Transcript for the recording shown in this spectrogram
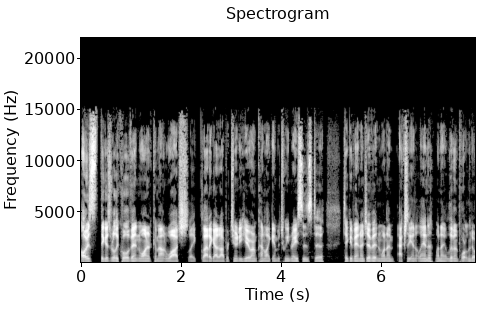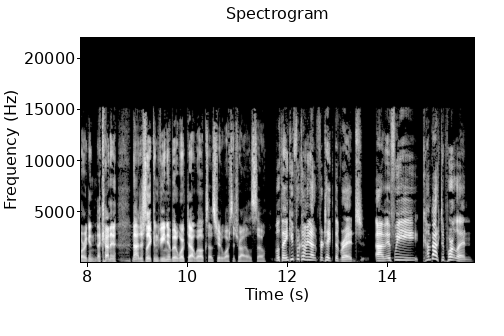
always think it's a really cool event and wanted to come out and watch. Like glad I got an opportunity here. Where I'm kind of like in between races to take advantage of it. And when I'm actually in Atlanta, when I live in Portland, Oregon, that kind of not just like convenient, but it worked out well because I was here to watch the trials. So Well, thank you for coming out for Take the Bridge. Um, if we come back to Portland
